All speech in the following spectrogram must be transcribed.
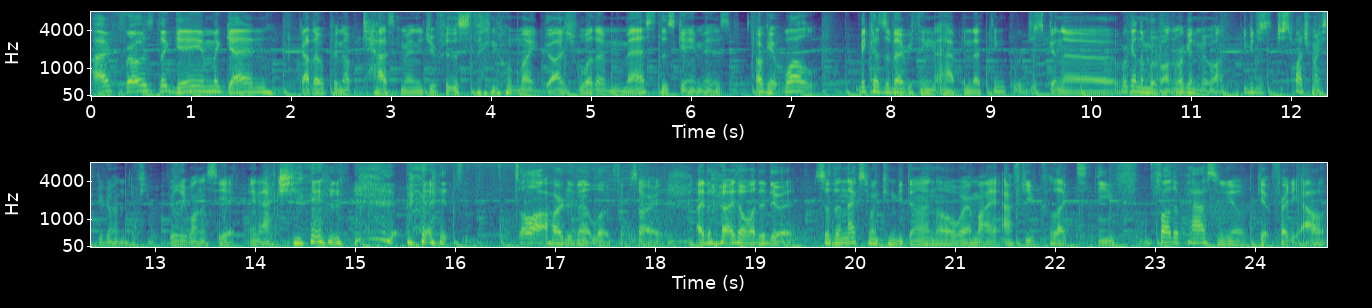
I froze the game again. Gotta open up Task Manager for this thing. Oh my gosh, what a mess this game is. Okay, well, because of everything that happened, I think we're just gonna we're gonna move on. We're gonna move on. You can just just watch my speedrun if you really want to see it in action. it's, it's a lot harder than it looks. I'm sorry. I don't I don't want to do it. So the next one can be done. Oh, where am I? After you collect the photo pass and you know get Freddy out.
